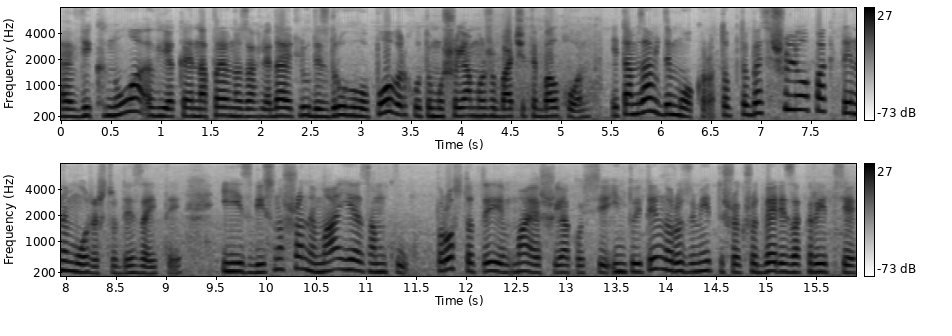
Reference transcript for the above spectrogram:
е, вікно, в яке напевно заглядають люди з другого поверху, тому що я можу бачити балкон. І там завжди мокро. Тобто без шльопок ти не можеш туди зайти. І звісно, що немає замку. Просто ти маєш якось інтуїтивно розуміти, що якщо двері закриті,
